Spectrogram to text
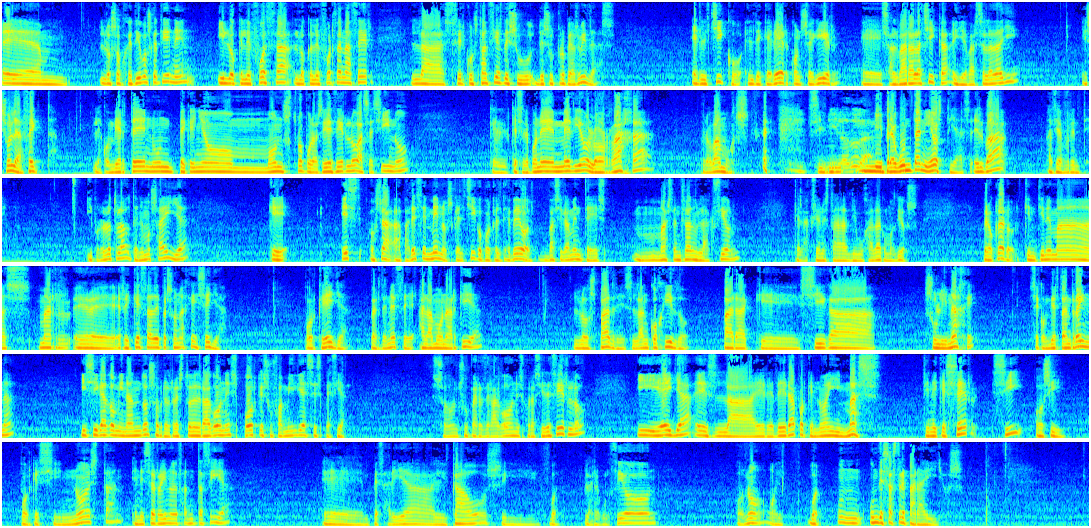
em, los objetivos que tienen y lo que le fuerza, lo que le fuerzan a hacer las circunstancias de, su, de sus propias vidas. El chico, el de querer conseguir eh, salvar a la chica y llevársela de allí, eso le afecta. Le convierte en un pequeño monstruo, por así decirlo, asesino, que el que se le pone en medio lo raja, pero vamos, sin- Ni lo duda. ni pregunta ni hostias, él va hacia frente. Y por el otro lado tenemos a ella, que es, o sea, aparece menos que el chico, porque el TVO básicamente es más centrado en la acción, que la acción está dibujada como Dios. Pero claro, quien tiene más, más eh, riqueza de personaje es ella. Porque ella pertenece a la monarquía, los padres la han cogido para que siga su linaje, se convierta en reina y siga dominando sobre el resto de dragones porque su familia es especial. Son superdragones, por así decirlo, y ella es la heredera porque no hay más. Tiene que ser sí o sí, porque si no están en ese reino de fantasía, eh, empezaría el caos y, bueno, la revolución, o no, o el, bueno, un, un desastre para ellos.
